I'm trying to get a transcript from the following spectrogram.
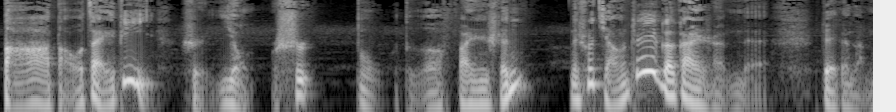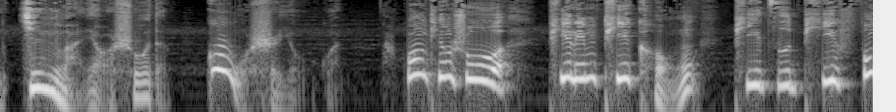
打倒在地，是永世不得翻身。你说讲这个干什么呢？这跟咱们今晚要说的故事有关。光听说批林批孔批字批风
